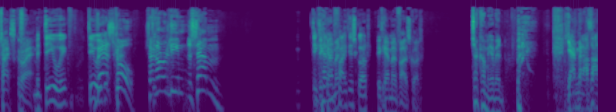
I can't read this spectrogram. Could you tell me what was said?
Tak skal du have. Men det er jo ikke... Det er jo Værsgo, så kan du lime den sammen. ikke, det kan, kan man, man. faktisk godt. Det kan man faktisk godt. Så kom jeg med den. Jamen altså...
